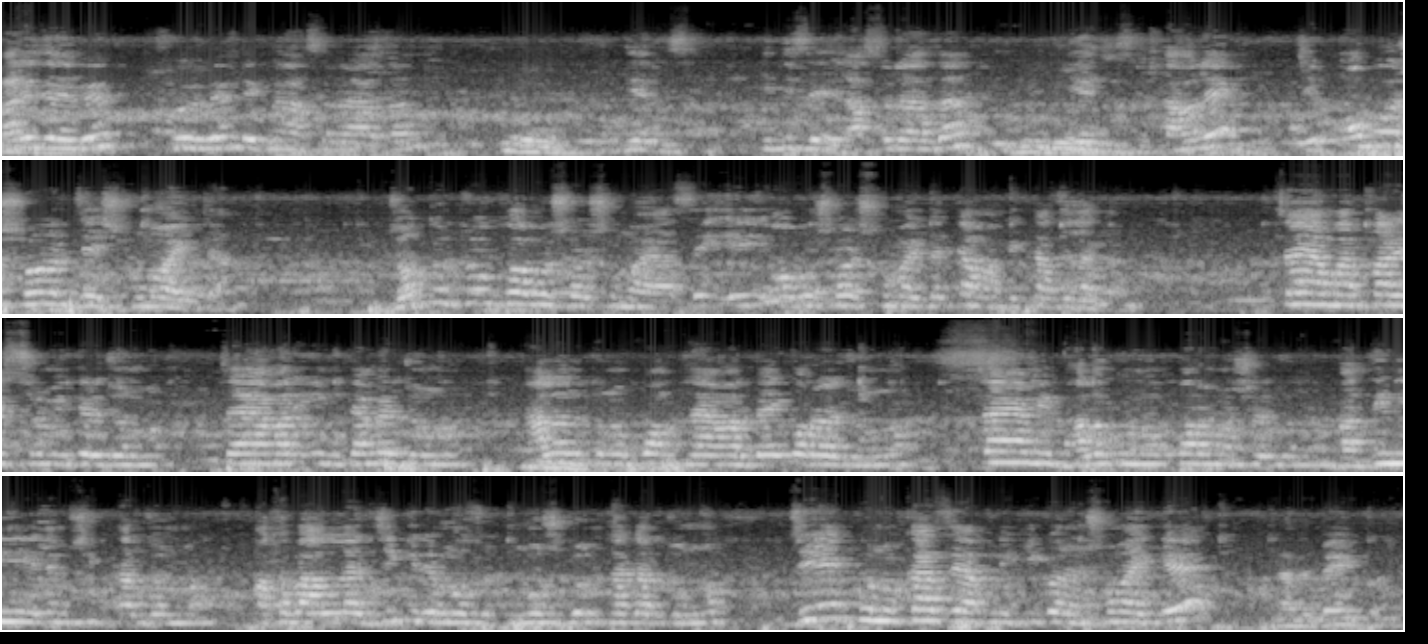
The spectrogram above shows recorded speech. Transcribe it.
বাড়ি যাইবেন শুইবেন, দেখবেন আসলে আজান দিয়ে দিছে। কি দিছে? আসলে আজান দিয়ে দিছে। তাহলে যে অবসর যে সময়টা, যতটুকু অবসর সময় আছে, এই অবসর সময়টাকে আমাকে কাজে লাগানো। চাই আমার পারিশ্রমিকের জন্য, চাই আমার ইনকামের জন্য, হালাল কোনো পন্থায় আমার ব্যয় করার জন্য, চাই আমি ভালো কোনো পরামর্শের জন্য বা দিনই এলেম শিক্ষার জন্য অথবা আল্লাহর জিকিরে মশগুল থাকার জন্য যে কোনো কাজে আপনি কি করেন? সময়কে ব্যয় করেন।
